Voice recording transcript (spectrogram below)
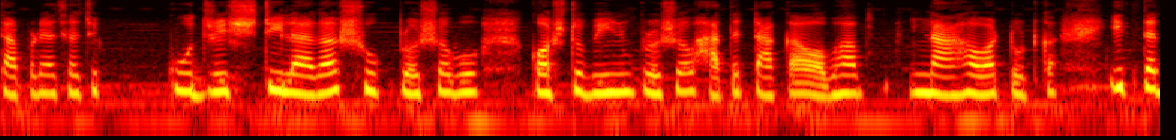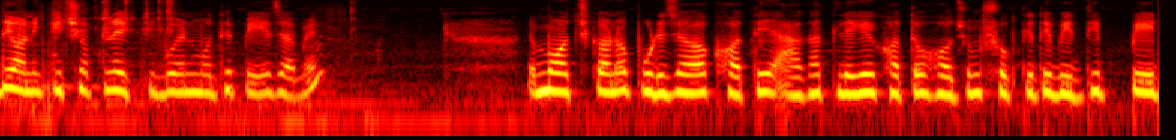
তারপরে আছে আছে কুদৃষ্টি লাগা, সুখ প্রসব ও কষ্টবিহীন প্রসব হাতের টাকা অভাব, না হওয়ার টোটকা ইত্যাদি অনেক কিছু আপনারা একটি বইয়ের মধ্যে পেয়ে যাবেন। মচকানো, পুড়ে যাওয়া ক্ষতে আঘাত লেগে ক্ষত হজম শক্তিতে বৃদ্ধি, পেট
